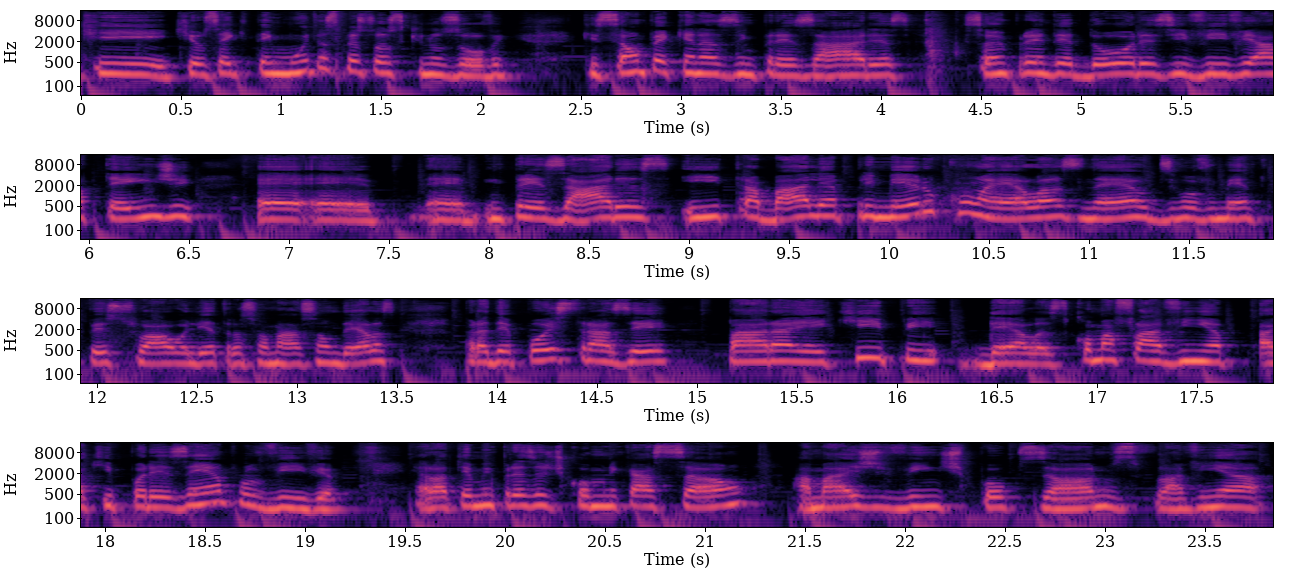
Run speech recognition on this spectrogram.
Que, que eu sei que tem muitas pessoas que nos ouvem, que são pequenas empresárias, que são empreendedoras e vive, atende é, é, é, empresárias e trabalha primeiro com elas, né? O desenvolvimento pessoal ali, a transformação delas, para depois trazer para a equipe delas. Como a Flavinha aqui, por exemplo, Vivian, ela tem uma empresa de comunicação há mais de 20 e poucos anos. Flavinha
